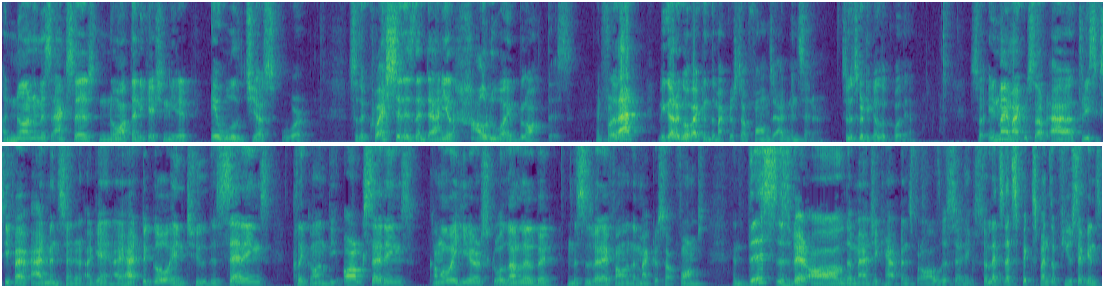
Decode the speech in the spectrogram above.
anonymous access, no authentication needed, it will just work. So the question is then, Daniel, how do I block this? And for that, we got to go back to the Microsoft Forms Admin Center. So let's go take a look over there. So in my Microsoft uh, 365 Admin Center, again, I had to go into the settings, click on the org settings, come over here, scroll down a little bit, and this is where I found the Microsoft Forms. And this is where all the magic happens for all the settings. So let's let's spend a few seconds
